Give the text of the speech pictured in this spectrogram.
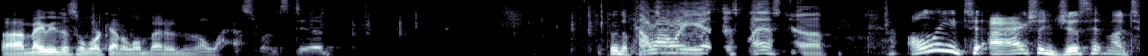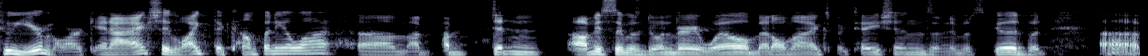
uh, maybe this will work out a little better than the last ones did. Who the How long were you at this last job? Only to, I actually just hit my two year mark, and I actually like the company a lot. Um, I, I didn't obviously was doing very well, met all my expectations, and it was good. But uh,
